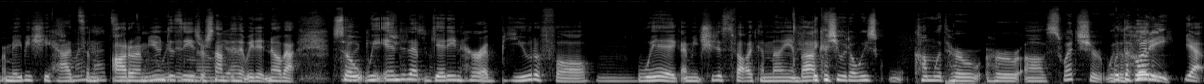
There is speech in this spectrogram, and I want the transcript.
or maybe she had might some had autoimmune disease or something Yeah. that we didn't know about. So we ended up getting her a beautiful wig. I mean, she just felt like a million bucks Because she would always come with her her uh, sweatshirt with, with a the hoodie. Yeah.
